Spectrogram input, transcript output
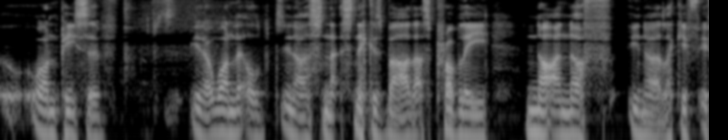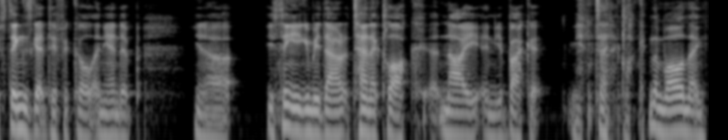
one piece of, you know, one little, you know, Snickers bar, that's probably not enough. You know, like if if things get difficult and you end up, you know, you think you can be down at ten o'clock at night and you're back at ten o'clock in the morning.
